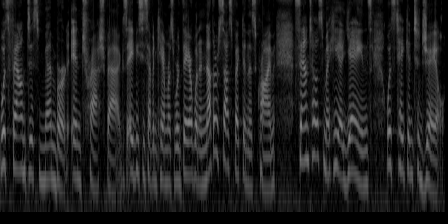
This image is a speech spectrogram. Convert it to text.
was found dismembered in trash bags. ABC 7 cameras were there when another suspect in this crime, Santos Mejia Yanes, was taken to jail.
